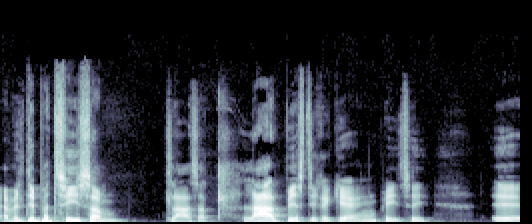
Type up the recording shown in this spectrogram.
er vel det parti, som klarer sig klart bedst i regeringen PT. Øh,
